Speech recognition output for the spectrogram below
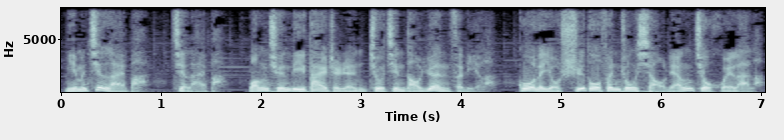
你们进来吧，进来吧。”王群力带着人就进到院子里了。过了有十多分钟，小梁就回来了。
